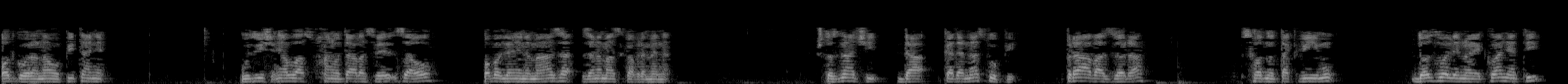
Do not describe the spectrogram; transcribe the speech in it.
odgovora na ovo pitanje, uzvišen je Allah subhanahu wa ta'ala sve svezao obavljanje namaza za namazka vremena. Što znači da kada nastupi prava zora, shodno takvimu, dozvoljeno je klanjati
